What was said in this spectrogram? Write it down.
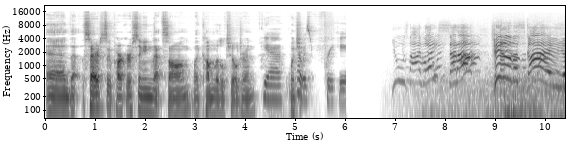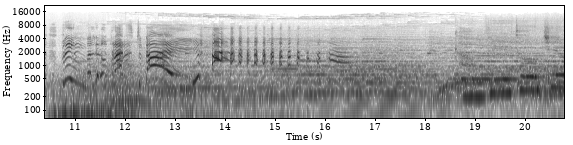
and that Sarah Jessica Parker singing that song, like "Come Little Children." Yeah, Which- that was freaky. Use thy voice, Sarah, fill the sky, bring the little brats to die. Come, little children,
